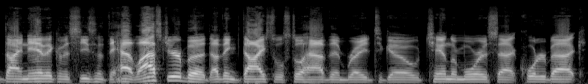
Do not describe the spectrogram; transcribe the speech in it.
dynamic of a season that they had last year, but I think Dykes will still have them ready to go. Chandler Morris at quarterback.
